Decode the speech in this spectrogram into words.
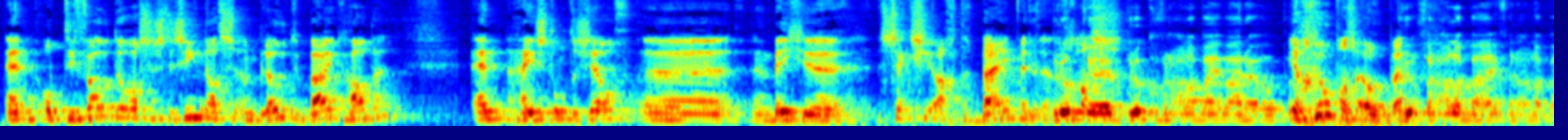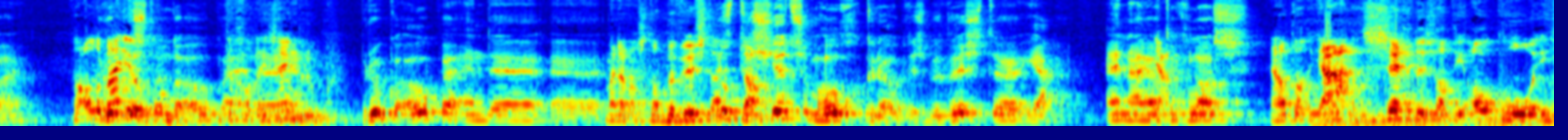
En op die foto was dus te zien dat ze een blote buik hadden. En hij stond er zelf eh, een beetje sexy-achtig bij met de een broeken, glas... broeken van allebei waren open. Ja, gulp was open. Broek van allebei, van allebei. Van allebei Broeken open. stonden open. En, alleen eh, zijn broek. Broeken open en de... eh, Maar dat was nog bewust ook de dan. shirts omhoog geknoopt. Dus bewust, eh, ja. En hij had Ja. een glas. Hij had al, ja, ze zeggen dus dat hij alcohol in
